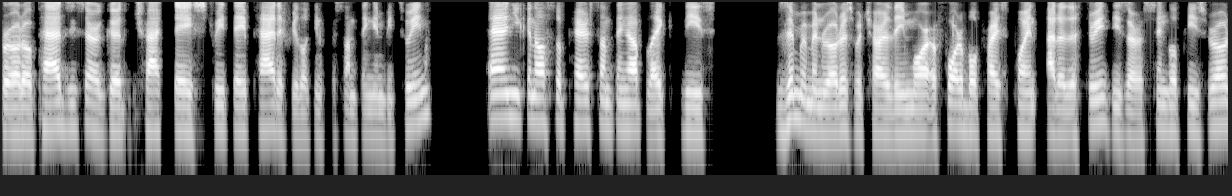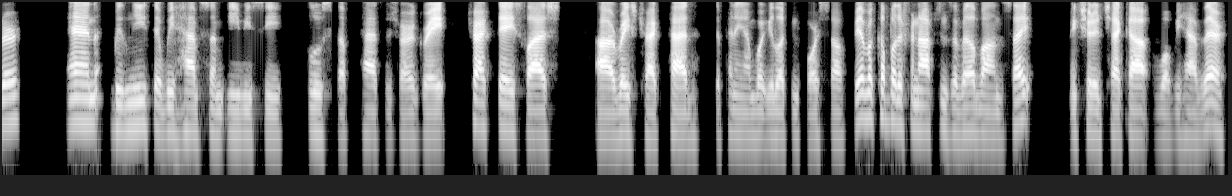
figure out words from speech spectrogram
Ferodo pads. These are a good track day, street day pad if you're looking for something in between. And you can also pair something up like these Zimmermann rotors, which are the more affordable price point out of the three. These are a single piece rotor. And beneath it, we have some EBC blue stuff pads, which are a great track day slash uh, racetrack pad, depending on what you're looking for. So we have a couple different options available on the site. Make sure to check out what we have there.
